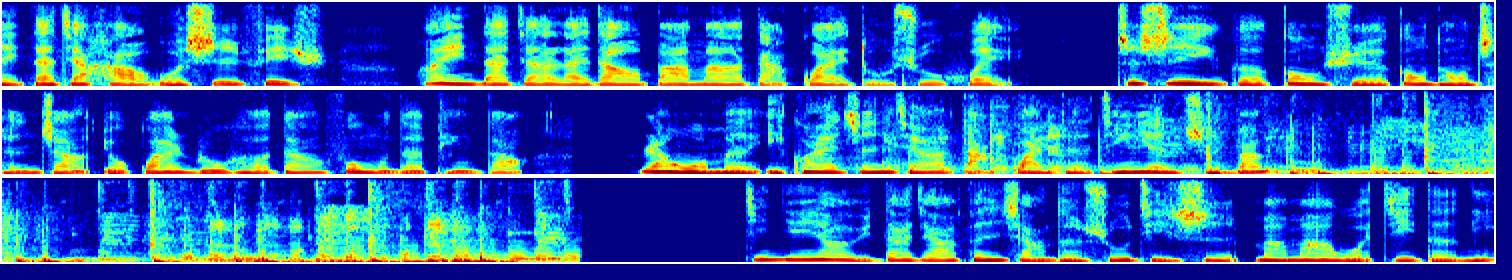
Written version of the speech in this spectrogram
嗨，大家好，我是 Fish，欢迎大家来到爸妈打怪读书会。这是一个共学、共同成长有关如何当父母的频道，让我们一块增加打怪的经验值吧。今天要与大家分享的书籍是《妈妈，我记得你》。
